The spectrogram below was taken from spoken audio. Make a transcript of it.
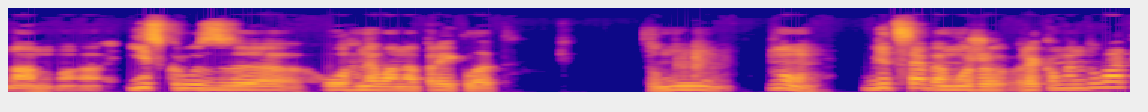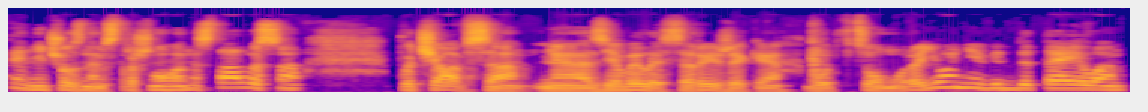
нам е, іскру з е, огнева, наприклад. Тому ну, від себе можу рекомендувати. Нічого з ним страшного не сталося. Почався, е, з'явилися рижики от в цьому районі від детейла.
